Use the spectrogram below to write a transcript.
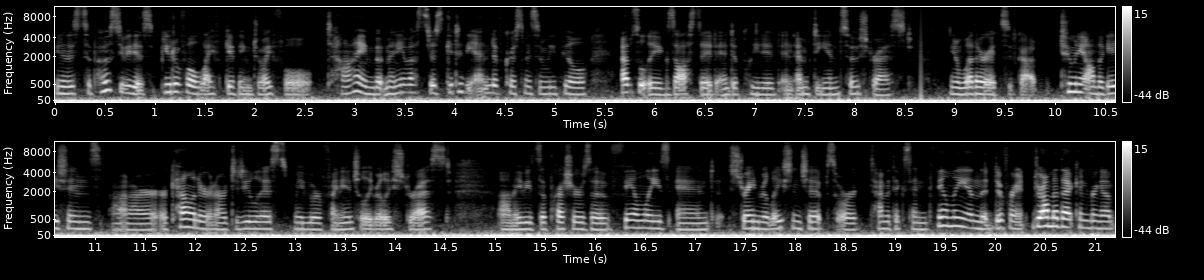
You know, is supposed to be this beautiful, life giving, joyful time, but many of us just get to the end of Christmas and we feel absolutely exhausted and depleted and empty and so stressed. You know, whether it's we've got too many obligations on our, our calendar and our to do list, maybe we're financially really stressed uh, maybe it's the pressures of families and strained relationships or time with extended family and the different drama that can bring up.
